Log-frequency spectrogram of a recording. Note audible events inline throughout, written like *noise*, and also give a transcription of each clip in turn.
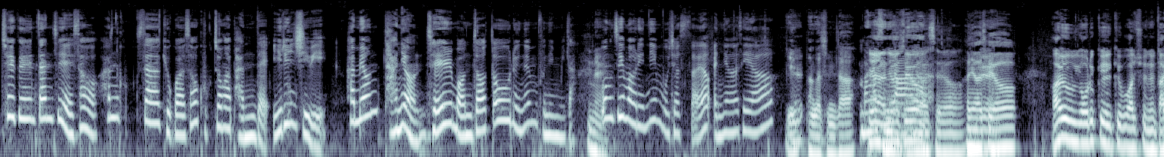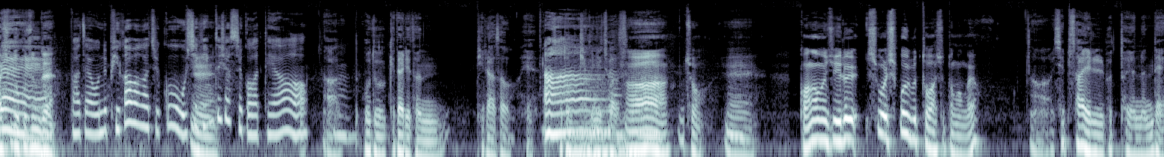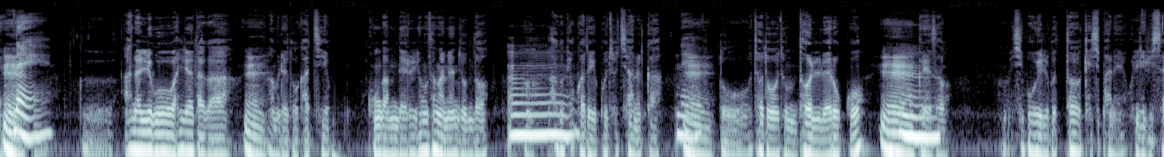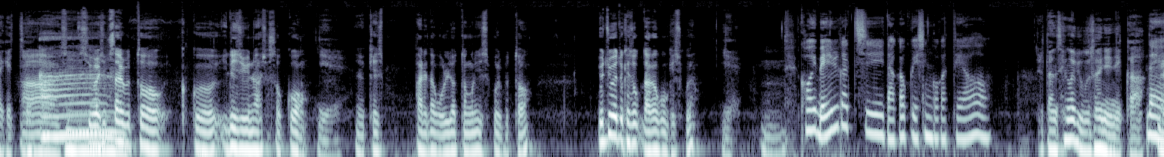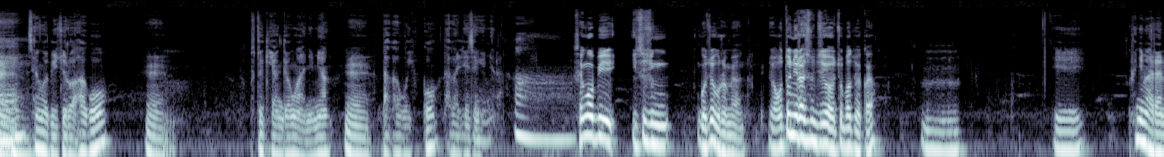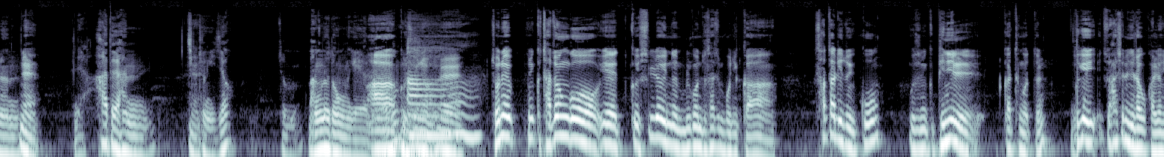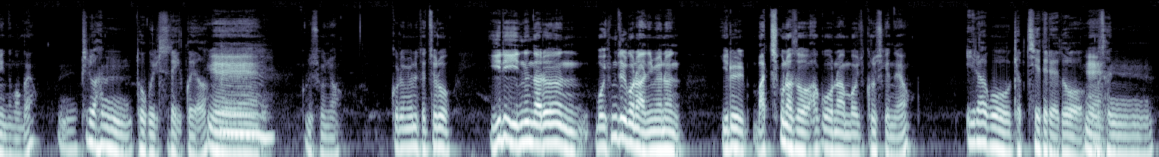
최근 딴지에서 한국사 교과서 국정화 반대 1인 시위 하면 단연 제일 먼저 떠오르는 분입니다. 네. 꽁지머리님 모셨어요. 안녕하세요. 예, 반갑습니다. 네, 안녕하세요. 안녕하세요. 안녕하세요. 아유, 어렵게 이렇게 와주셨네요. 날씨도 구준데. 맞아요. 오늘 비가 와가지고 오시기 네. 힘드셨을 것 같아요. 아, 모두 기다리던 비라서 예, 아. 기분이 좋았습니다. 아, 그렇죠. 예. 광화문 시위를 10월 15일부터 하셨던 건가요? 어, 14일부터였는데 예. 네. 그, 안 하려고 하려다가 예. 아무래도 같이 공감대를 형성하면 좀더 음. 어, 파급 효과도 있고 좋지 않을까. 네. 예. 또 저도 좀 덜 외롭고 예. 음. 그래서 15일부터 게시판에 올리기 시작했죠. 아, 아. 10월 14일부터 그, 그 1인 시위는 하셨었고, 예, 예, 게시판에다가 올렸던 건 25일부터. 요즘에도 계속 나가고 계시고요. 예. 거의 매일같이 나가고 계신 것 같아요. 일단 생업이 우선이니까 네. 네. 생업 위주로 하고 예. 부득이한 경우 아니면 예. 나가고 있고 나갈 예정입니다. 아, 생업이 있으신 거죠, 그러면? 어떤 일 하시는지 여쭤봐도 될까요? 음, 이 흔히 말하는 네. 하드한 직종이죠. 좀 막노동 계열. 아, 그렇군요. 아. 예. 전에 보니까 자전거에 그 실려 있는 물건들 사진 보니까 사다리도 있고 무슨 그 비닐 같은 것들 그게 하시는 일하고 관련이 있는 건가요? 음, 필요한 도구일 수도 있고요. 예. 음. 그러시군요. 그러면 대체로 일이 있는 날은 뭐 힘들거나 아니면은 일을 마치고 나서 하거나 뭐 그러시겠네요. 일하고 겹치더라도 예. 우선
